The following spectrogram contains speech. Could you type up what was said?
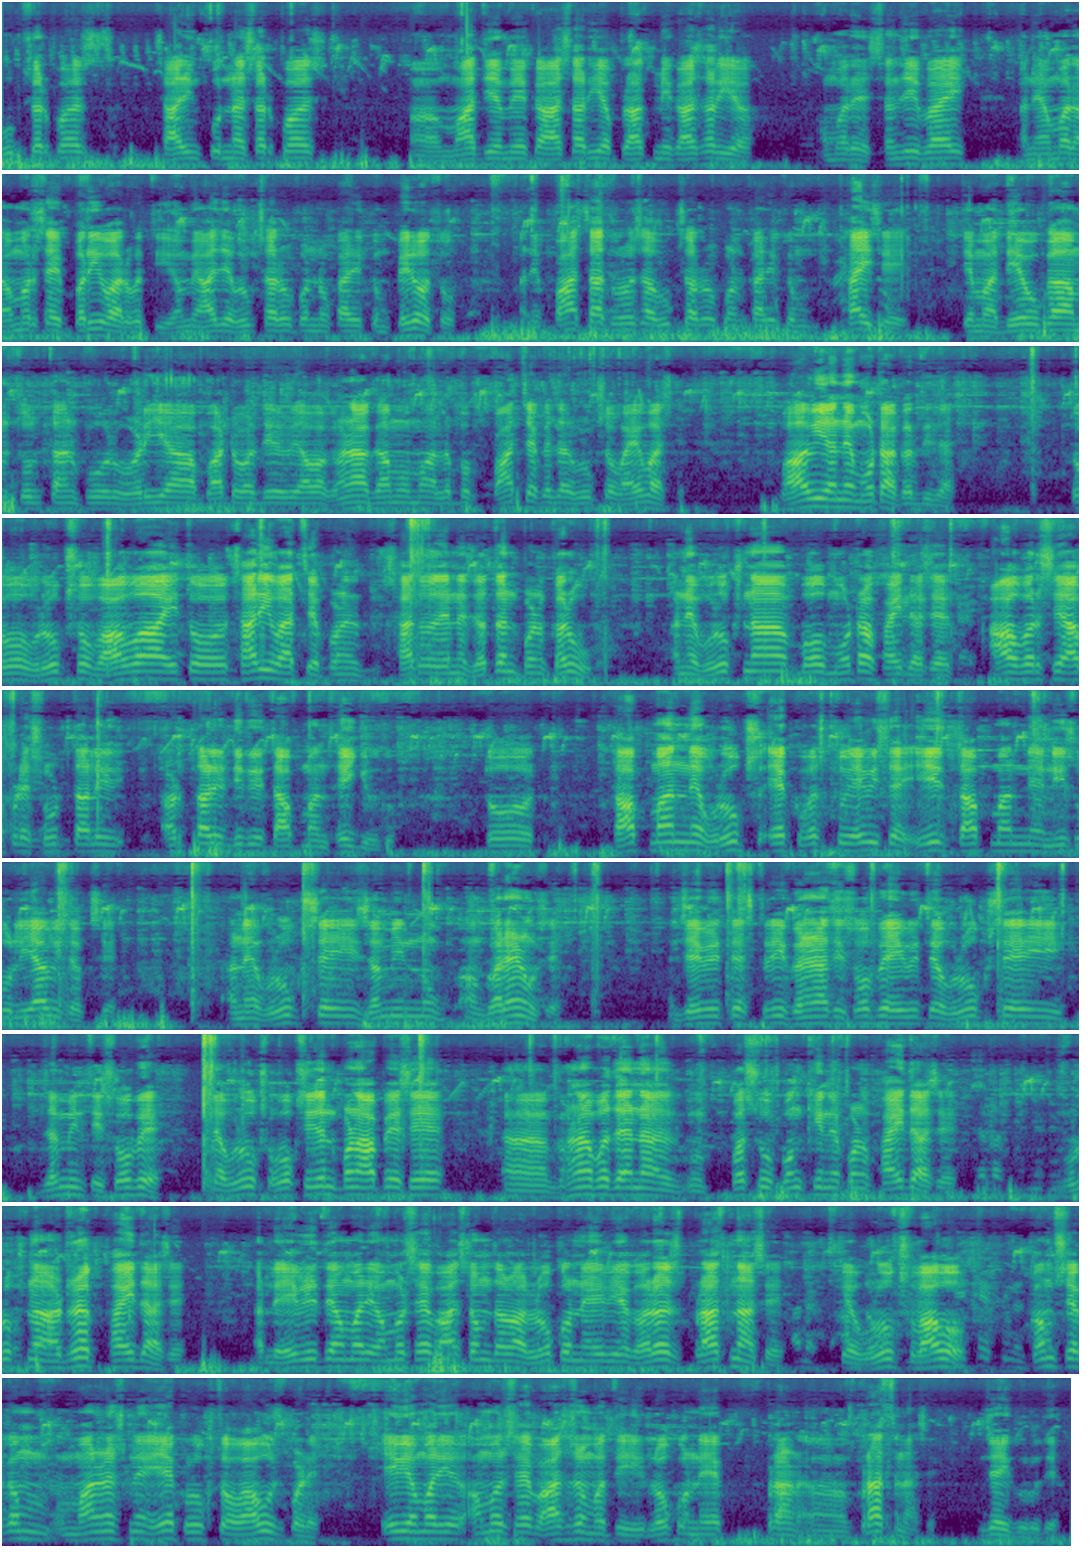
ઉપસરપંચ, સારિંગપુરના સરપંચ માધ્યમિક આચાર્ય, પ્રાથમિક આચાર્ય અમારે સંજયભાઈ અને અમારા અમર સાહેબ પરિવાર વતી અમે આજે વૃક્ષારોપણનો કાર્યક્રમ કર્યો હતો. અને પાંચ સાત વર્ષ વૃક્ષારોપણ કાર્યક્રમ થાય છે. તેમાં દેવગામ, સુલતાનપુર, વડિયા બાટવા દેવ આવા ઘણા ગામોમાં લગભગ પાંચેક હજાર વૃક્ષો વાવ્યા છે. વાવી અને મોટા કરી દીધા છે. તો વૃક્ષો વાવવા એ તો સારી વાત છે, પણ સાથે એને જતન પણ કરવું. અને વૃક્ષના બહુ મોટા ફાયદા છે. આ વર્ષે આપણે સુડતાલીસ અડતાલીસ ડિગ્રી તાપમાન થઈ ગયું હતું. તો તાપમાનને વૃક્ષ એક વસ્તુ એવી છે, એ જ તાપમાનને નીચું આવી શકશે. અને વૃક્ષ છે એ જમીનનું ઘરેણું છે. જેવી રીતે સ્ત્રી ઘરેણાથી શોભે, એવી રીતે વૃક્ષ છે એ જમીનથી શોભે. એટલે વૃક્ષ ઓક્સિજન પણ આપે છે. ઘણા બધા એના પશુ પંખીને પણ ફાયદા છે. વૃક્ષના અઢળક ફાયદા છે. એટલે એવી રીતે અમારી અમર સાહેબ આશ્રમ દ્વારા લોકોને એવી એક અરજ, પ્રાર્થના છે કે વૃક્ષ વાવો. કમસે કમ માણસને એક વૃક્ષ તો વાવવું જ પડે. એવી અમારી અમર સાહેબ આશ્રમ હતી લોકોને એક પ્રાણ પ્રાર્થના છે. જય ગુરુદેવ.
